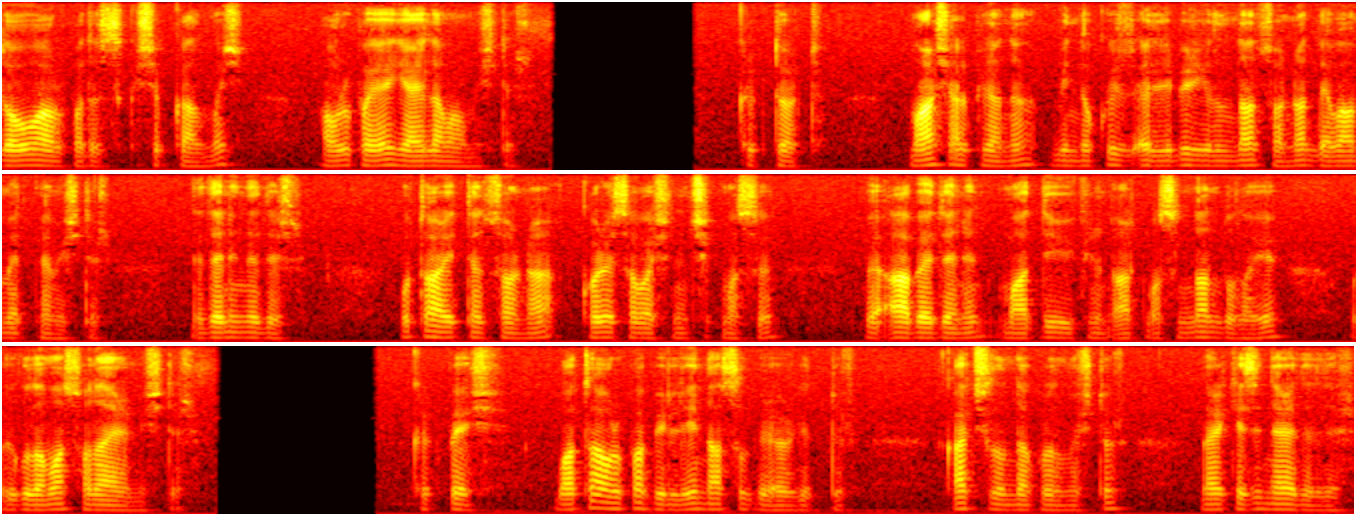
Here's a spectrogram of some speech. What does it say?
Doğu Avrupa'da sıkışıp kalmış, Avrupa'ya yayılamamıştır. 44. Marshall Planı 1951 yılından sonra devam etmemiştir. Nedeni nedir? Bu tarihten sonra Kore Savaşı'nın çıkması ve ABD'nin maddi yükünün artmasından dolayı uygulama sona ermiştir. 45. Batı Avrupa Birliği nasıl bir örgüttür? Kaç yılında kurulmuştur? Merkezi nerededir?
